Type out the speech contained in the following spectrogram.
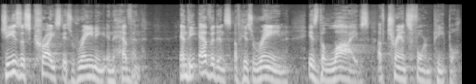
Jesus Christ is reigning in heaven. And the evidence of his reign is the lives of transformed people.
